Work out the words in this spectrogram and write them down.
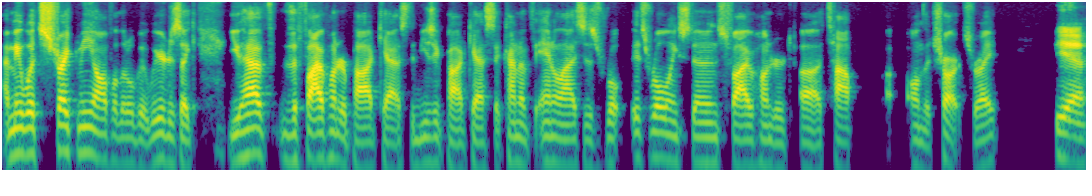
I mean, what strike me off a little bit weird is like you have the 500 podcast, the music podcast that kind of analyzes ro- it's Rolling Stones 500 uh, top on the charts, right? Yeah.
